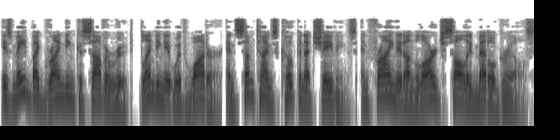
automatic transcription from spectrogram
is made by grinding cassava root, blending it with water and sometimes coconut shavings and frying it on large solid metal grills.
